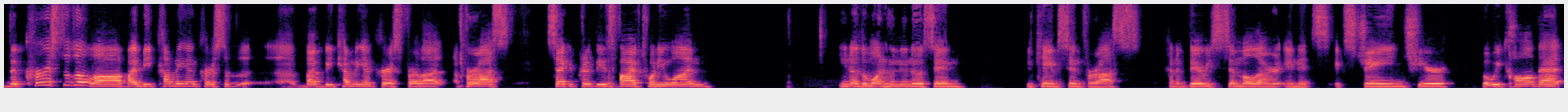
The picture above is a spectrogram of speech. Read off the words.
The curse of the law by becoming a curse of uh, by becoming a curse for for us. Second Corinthians five twenty one. You know, the one who knew no sin became sin for us. Kind of very similar in its exchange here, but we call that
